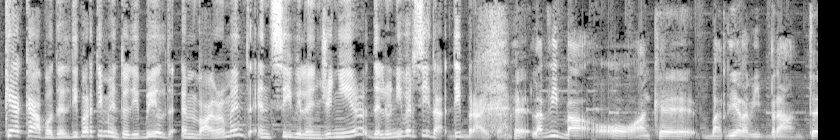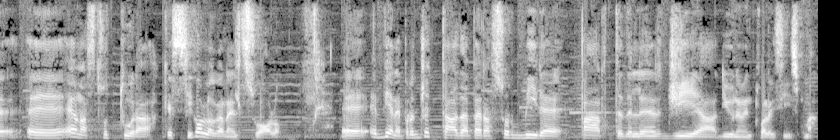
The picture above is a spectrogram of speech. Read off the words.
che è a capo del Dipartimento di Build Environment and Civil Engineering Engineer dell'Università di Brighton. Eh, la VIBA o anche barriera vibrante eh, è una struttura che si colloca nel suolo eh, e viene progettata per assorbire parte dell'energia di un eventuale sisma.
